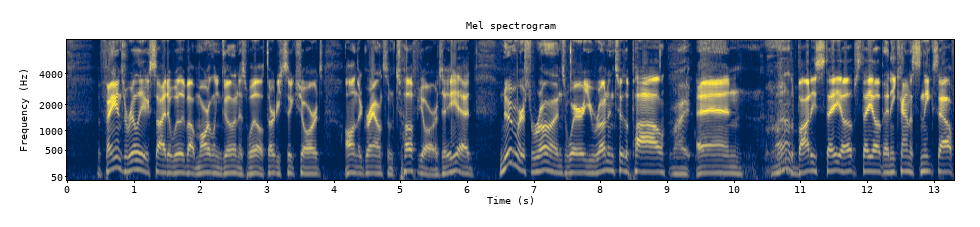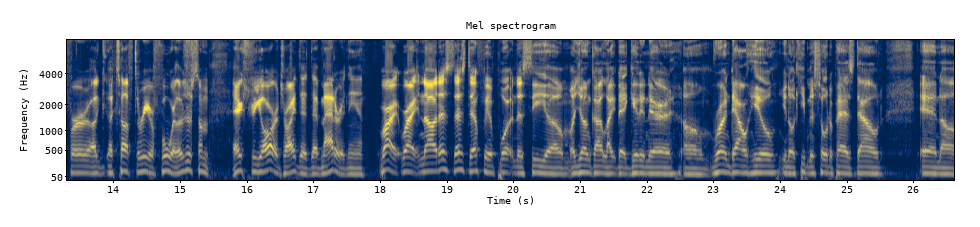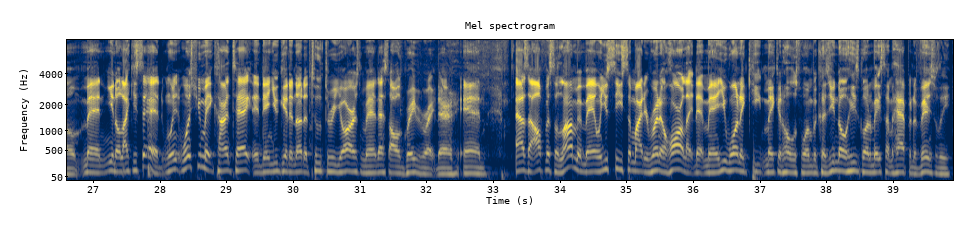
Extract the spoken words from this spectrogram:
The fans are really excited, Willie, about Marlon Gunn as well. 36 yards on the ground, some tough yards. He had numerous runs where you run into the pile, right? And well, the bodies stay up, stay up, and he kind of sneaks out for a, a tough three or four. Those are some extra yards, right? That that matter at the end. Right, right. No, that's that's definitely important to see um, a young guy like that get in there, um, run downhill. You know, keeping the shoulder pads down, and um, man, you know, like you said, when, once you make contact and then you get another two, three yards, man, that's all gravy right there. And as an offensive lineman, man, when you see somebody running hard like that, man, you want to keep making holes for him because you know he's going to make something happen eventually.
